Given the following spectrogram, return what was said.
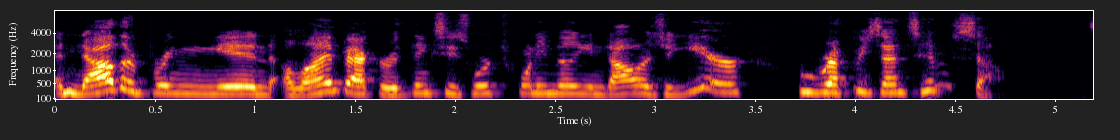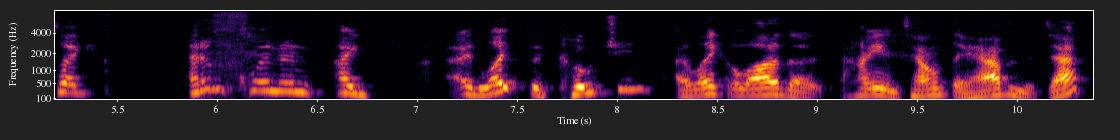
And now they're bringing in a linebacker who thinks he's worth $20 million a year who represents himself. It's like, Adam Quinn, I, I like the coaching. I like a lot of the high end talent they have in the depth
